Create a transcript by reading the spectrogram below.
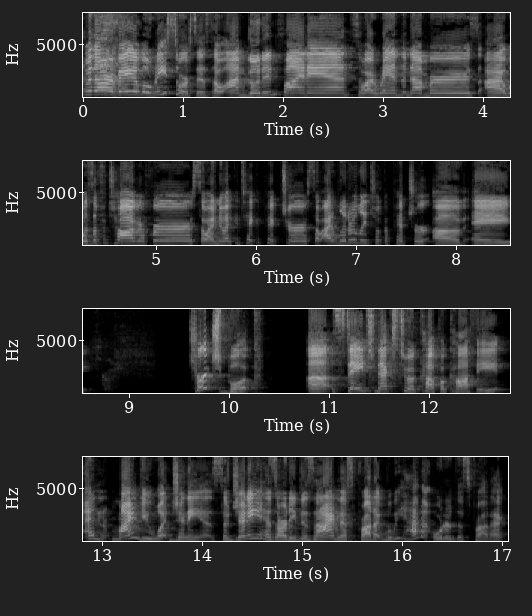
with our available resources. So I'm good in finance. So I ran the numbers. I was a photographer. So I knew I could take a picture. So I literally took a picture of a church book uh, staged next to a cup of coffee. And mind you, what Jenny is. So Jenny has already designed this product, but we haven't ordered this product.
